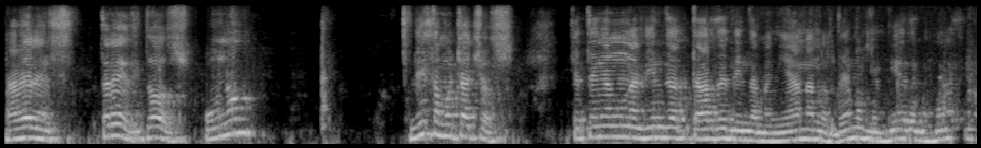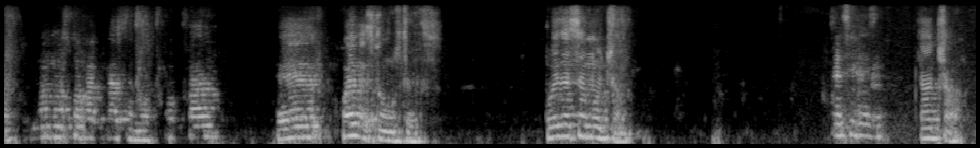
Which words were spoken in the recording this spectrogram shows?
A ver, en 3, 2, 1. Listo, muchachos. Que tengan una linda tarde, linda mañana. Nos vemos el día de mañana. Si nos- no nos toca clase, nos toca el jueves con ustedes. Cuídese mucho. Gracias. Chao, chao.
